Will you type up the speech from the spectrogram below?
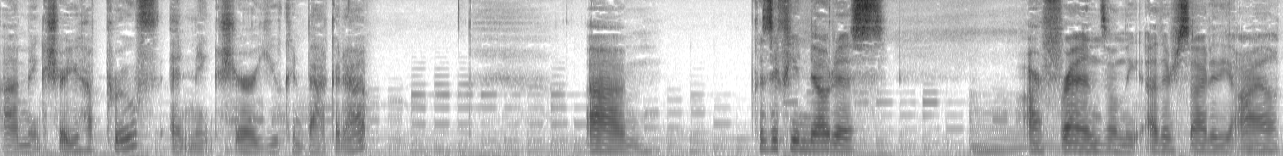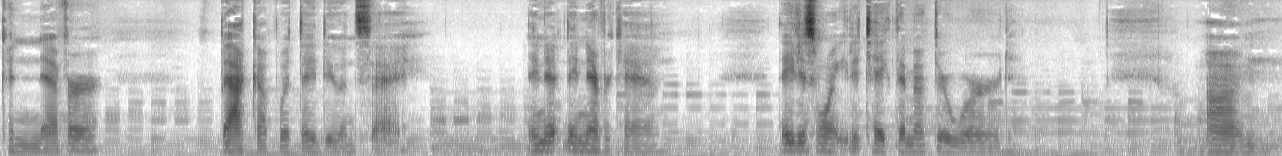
Uh, make sure you have proof and make sure you can back it up. Because um, if you notice, our friends on the other side of the aisle can never back up what they do and say. They, ne- they never can. They just want you to take them at their word. Um,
